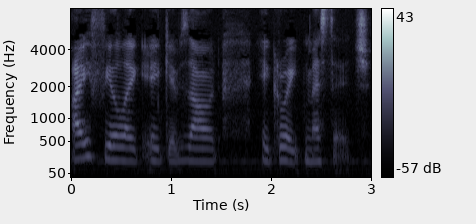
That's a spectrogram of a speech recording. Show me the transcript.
I feel like it gives out a great message.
